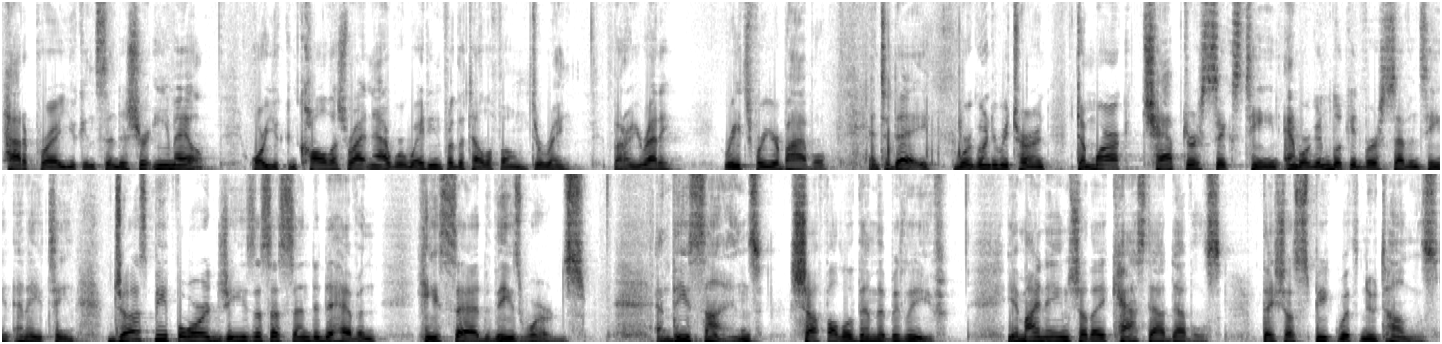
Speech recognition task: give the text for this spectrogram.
how to pray. You can send us your email or you can call us right now. We're waiting for the telephone to ring. But are you ready? Reach for your Bible. And today we're going to return to Mark chapter 16 and we're going to look at verse 17 and 18. Just before Jesus ascended to heaven, he said these words And these signs shall follow them that believe. In my name shall they cast out devils. They shall speak with new tongues.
